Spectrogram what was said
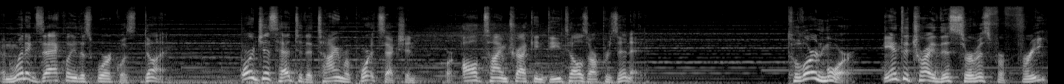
and when exactly this work was done. Or just head to the time report section where all time tracking details are presented. To learn more and to try this service for free,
